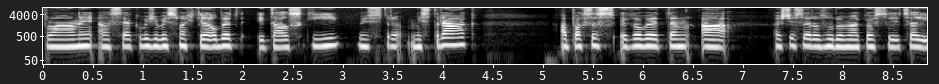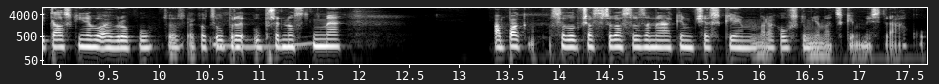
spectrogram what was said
plány asi jakoby, že bychom chtěli obět italský mistr, mistrák a pak se jakoby ten a ještě se rozhodujeme, jako jestli celý italský nebo Evropu, to jako co upre, mhm. upřednostníme. A pak se občas třeba svezeme nějakým českým, rakouským, německým mistráku.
